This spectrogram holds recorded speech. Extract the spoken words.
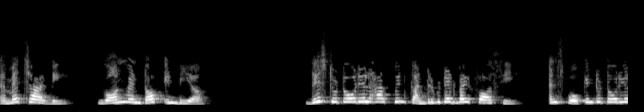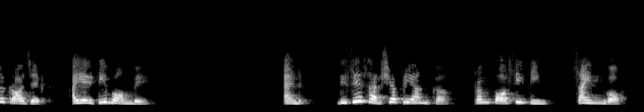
MHRD, Government of India. This tutorial has been contributed by FOSSEE and Spoken Tutorial Project, IIT Bombay. And this is Harsha Priyanka from FOSSEE team signing off.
